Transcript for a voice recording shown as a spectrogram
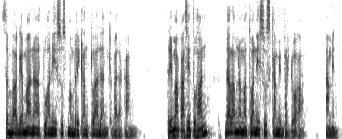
Sebagaimana Tuhan Yesus memberikan teladan kepada kami. Terima kasih Tuhan, dalam nama Tuhan Yesus kami berdoa. Amin.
